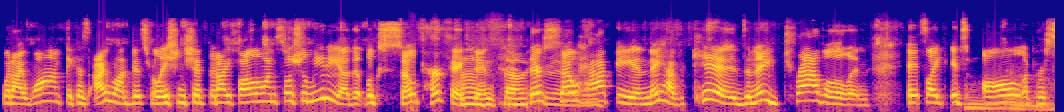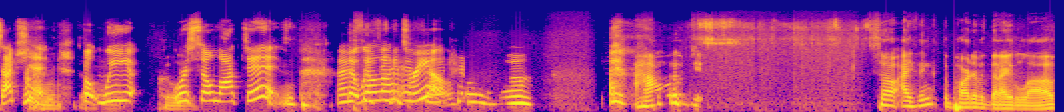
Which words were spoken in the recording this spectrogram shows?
what I want because I want this relationship that I follow on social media that looks so perfect Oh, and so they're so happy and they have kids and they travel and it's like it's Oh, all a perception but we we're so locked in I'm that we think it's real. true. How would you? So I think the part of it that I love,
